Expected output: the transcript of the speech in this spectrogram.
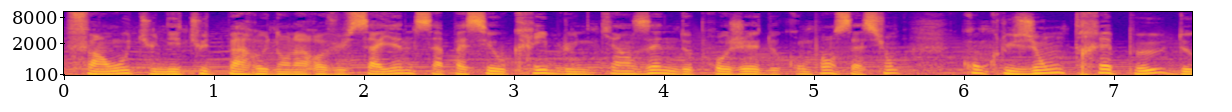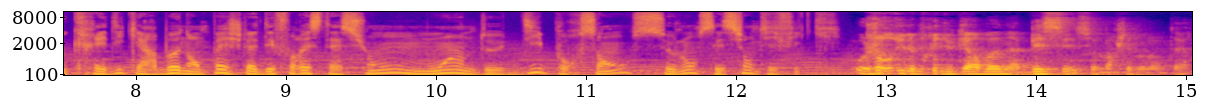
Fin août, une étude parue dans la revue Science a passé au crible une quinzaine de projets de compensation. Conclusion, très peu de crédits carbone empêchent la déforestation, moins de 10% selon ces scientifiques. Aujourd'hui, le prix du carbone a baissé sur le marché volontaire.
